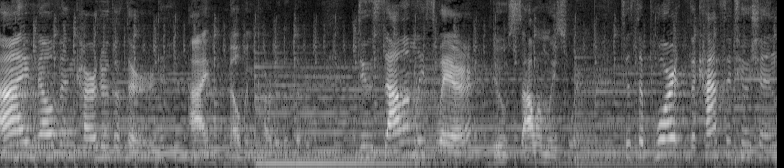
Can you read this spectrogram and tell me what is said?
I, Melvin Carter III, I, Melvin Carter III, do solemnly swear do solemnly swear to support the constitutions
